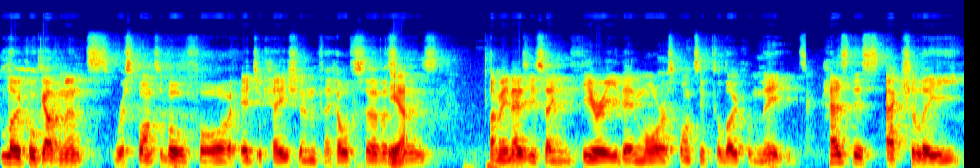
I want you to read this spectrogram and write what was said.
local governments responsible for education, for health services, I mean, as you say, in theory, they're more responsive to local needs. Has this actually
